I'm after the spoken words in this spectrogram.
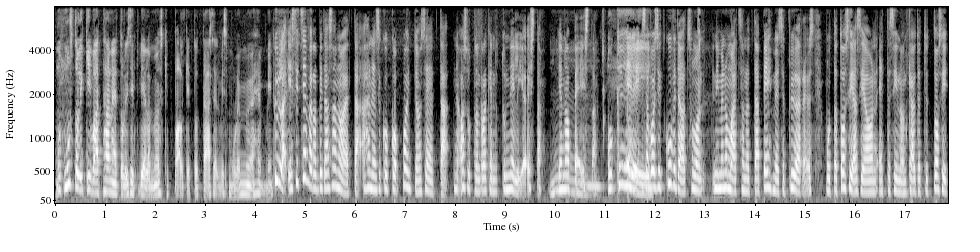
mutta musta oli kiva, että hänet oli sitten vielä myöskin palkittu. Tämä selvisi mulle myöhemmin. Kyllä, ja sitten sen verran pitää sanoa, että hänen se koko pointti on se, että ne asut on rakennettu neljöistä ja napeista. okei. Eli sä voisit kuvitella, että sulla on nimenomaan, että sanot tämä pehmeys ja pyöreys, mutta tosiasia on, että siinä on käytetty tosi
